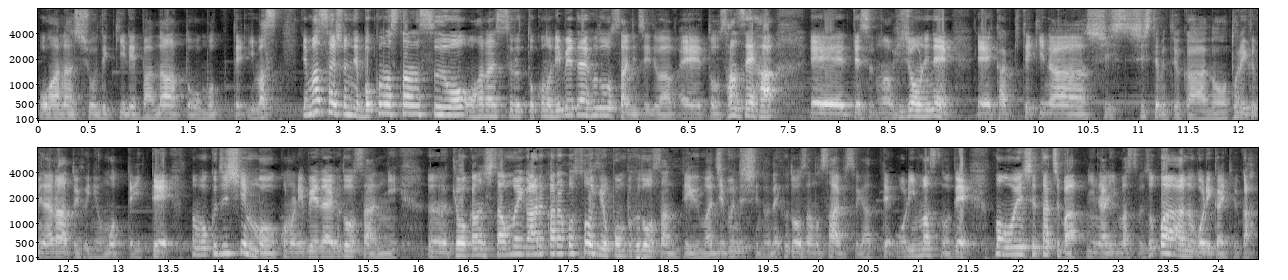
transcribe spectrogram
お話をできればなと思っています。で、まず最初にね、僕のスタンスをお話しすると、このリベ大不動産については、えっ、と、賛成派、えーです。まあ、非常にね、えー画期的なシシステムというか、あの、取り組みだなというふうに思っていて、まあ、僕自身もこのリベ大不動産に、うん、共感した思いがあるからこそ、ヒロポンプ不動産っていう、まあ、自分自身のね、不動産のサービスをやっておりますので、まあ、応援してる立場になりますので、そこは、あの、ご理解というか、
